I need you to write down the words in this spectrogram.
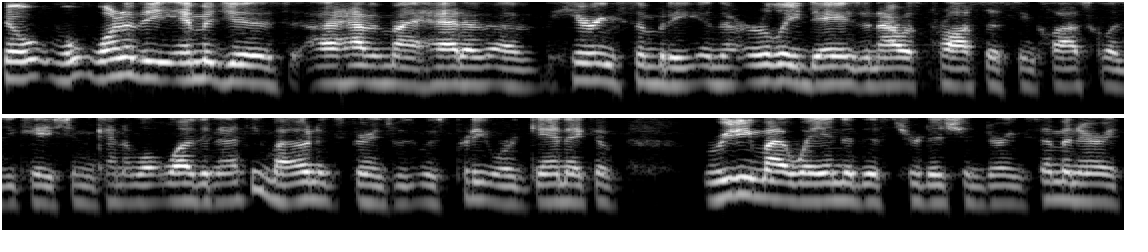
You know, one of the images I have in my head of, of, hearing somebody in the early days when I was processing classical education, kind of what was it? And I think my own experience was, was pretty organic of reading my way into this tradition during seminary.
